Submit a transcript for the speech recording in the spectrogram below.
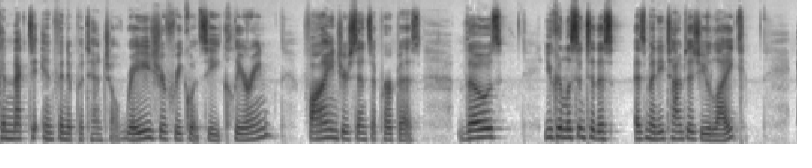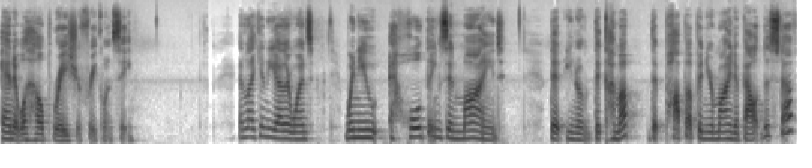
connect to infinite potential, raise your frequency, clearing, find your sense of purpose. Those you can listen to this as many times as you like, and it will help raise your frequency. And like in the other ones, when you hold things in mind that you know that come up that pop up in your mind about this stuff,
